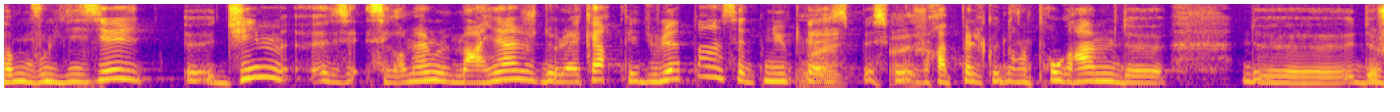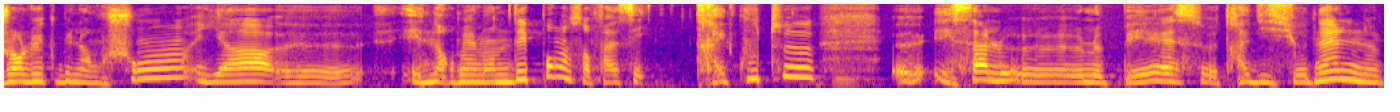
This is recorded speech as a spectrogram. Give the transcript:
comme vous le disiez, euh, Jim, euh, c'est- quand même le mariage de la carpe et du lapin, cette NUPES. Ouais, parce que ouais. je rappelle que dans le programme de, de, de Jean-Luc Mélenchon, il y a euh, énormément de dépenses. Enfin, c'est très coûteux. Euh, et ça, le, le PS traditionnel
